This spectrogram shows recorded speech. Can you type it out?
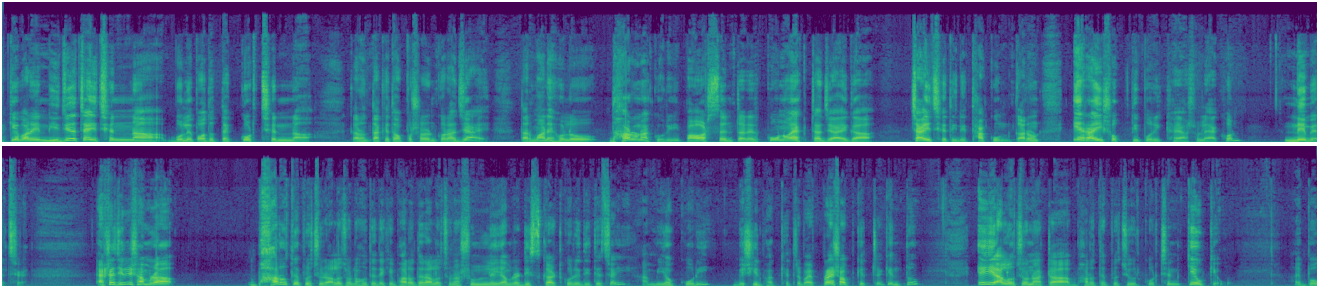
একেবারে নিজে চাইছেন না বলে পদত্যাগ করছেন না, কারণ তাকে তো অপসারণ করা যায়, তার মানে হলো, ধারণা করি পাওয়ার সেন্টারের কোনো একটা জায়গা চাইছে তিনি থাকুন, কারণ এরাই শক্তি পরীক্ষায় আসলে এখন নেমেছে। একটা জিনিস আমরা ভারতে প্রচুর আলোচনা হতে দেখি। ভারতের আলোচনা শুনলেই আমরা ডিসকার্ড করে দিতে চাই। আমিও করি বেশিরভাগ ক্ষেত্রে বা প্রায় সব ক্ষেত্রে, কিন্তু এই আলোচনাটা ভারতে প্রচুর করছেন কেউ কেউ। এবং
